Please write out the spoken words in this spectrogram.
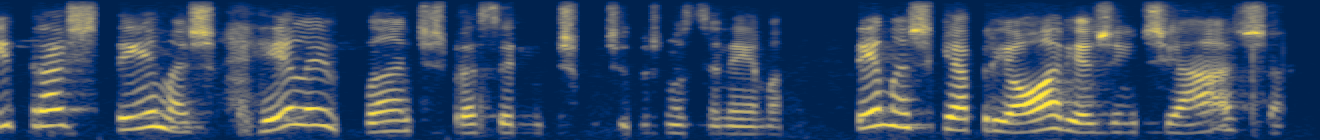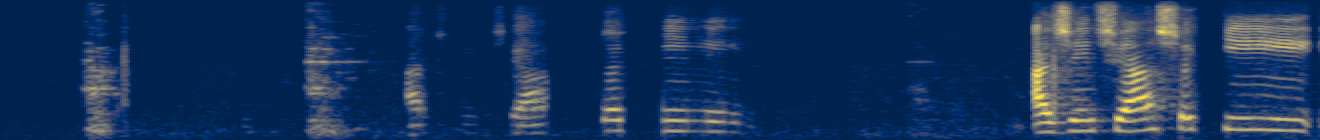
e traz temas relevantes para serem discutidos no cinema. Temas que a priori a gente acha, acha que a gente acha que,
